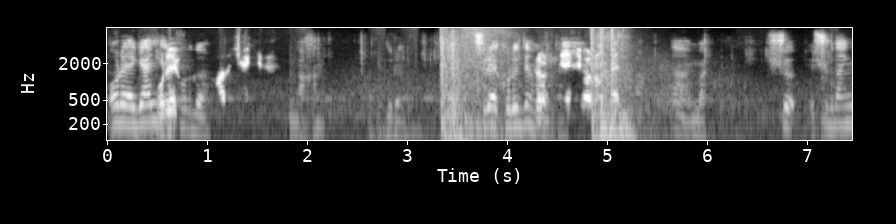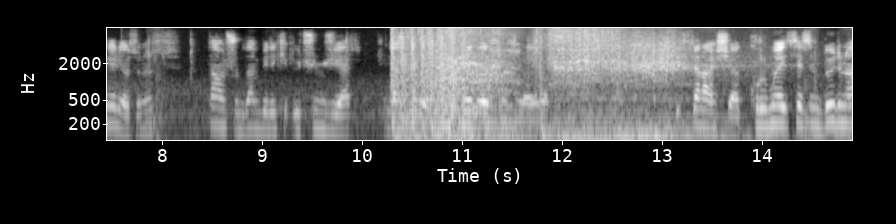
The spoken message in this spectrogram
Oraya geldi Buraya kurdu. Var. Bakın. Durun. Şuraya kurdu değil mi? Dur geliyorum ben. Tamam bak. Şu şuradan geliyorsunuz. Tam şuradan 1 2 3. yer. Geliyorsunuz buraya bak. Üstten aşağı. Kurma sesini duydun ha.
